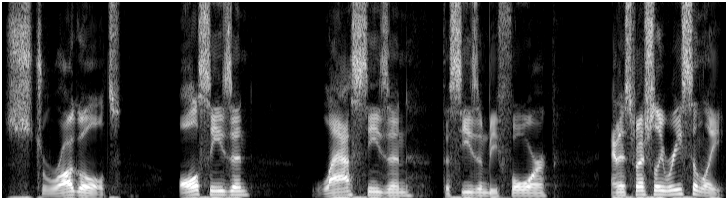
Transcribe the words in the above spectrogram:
struggled all season, last season, the season before, and especially recently,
